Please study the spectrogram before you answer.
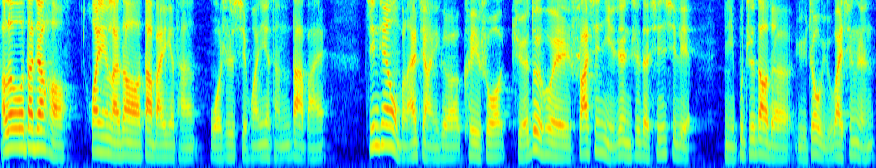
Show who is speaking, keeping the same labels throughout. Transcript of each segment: Speaker 1: Hello，大家好，欢迎来到大白夜谈，我是喜欢夜谈的大白。今天我们来讲一个可以说绝对会刷新你认知的新系列——你不知道的宇宙与外星人。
